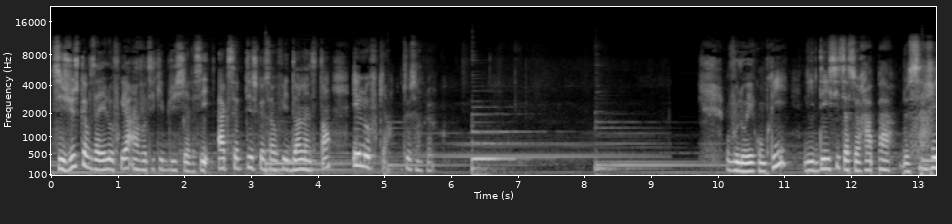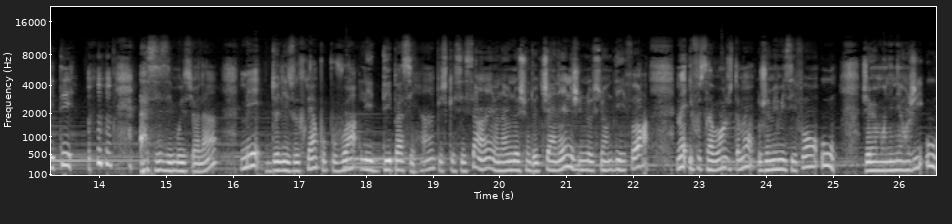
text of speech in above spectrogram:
C'est juste que vous allez l'offrir à votre équipe du ciel. C'est accepter ce que ça vous fait dans l'instant et l'offrir, tout simplement. Vous l'aurez compris, l'idée ici, ça ne sera pas de s'arrêter à ces émotions-là, mais de les offrir pour pouvoir les dépasser, hein, puisque c'est ça, hein, on a une notion de challenge, une notion d'effort, mais il faut savoir justement, je mets mes efforts où, je mets mon énergie où,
